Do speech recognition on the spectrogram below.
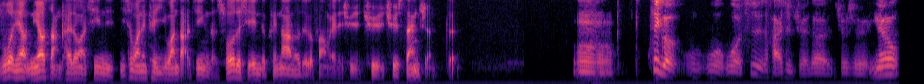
如果你要你要展开的话，其实你你是完全可以一网打尽的，所有的协议你都可以纳到这个范围里去去去 sanction，对，嗯。这个我我我是还是觉得，就是因为，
